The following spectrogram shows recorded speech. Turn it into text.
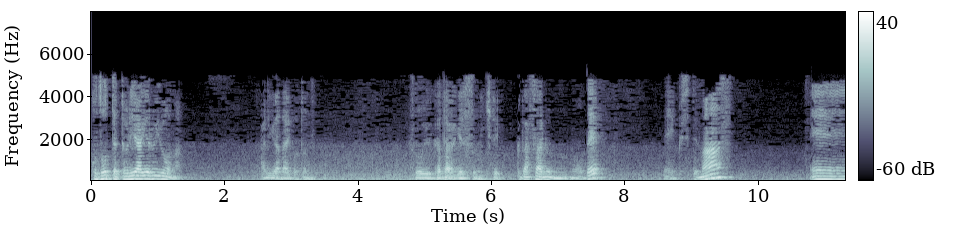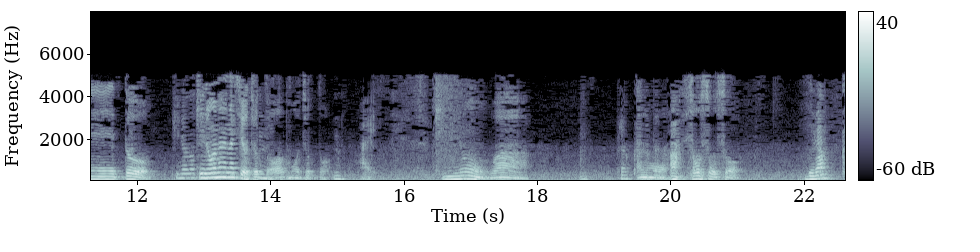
こぞって取り上げるようなありがたいことにそういう方がゲストに来てくださるのでメイクしてます。えー、っと昨日の昨日の話をちょっと、うん。もうちょっと、うん。はい。昨日はあのあそうそうそう。ブラック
